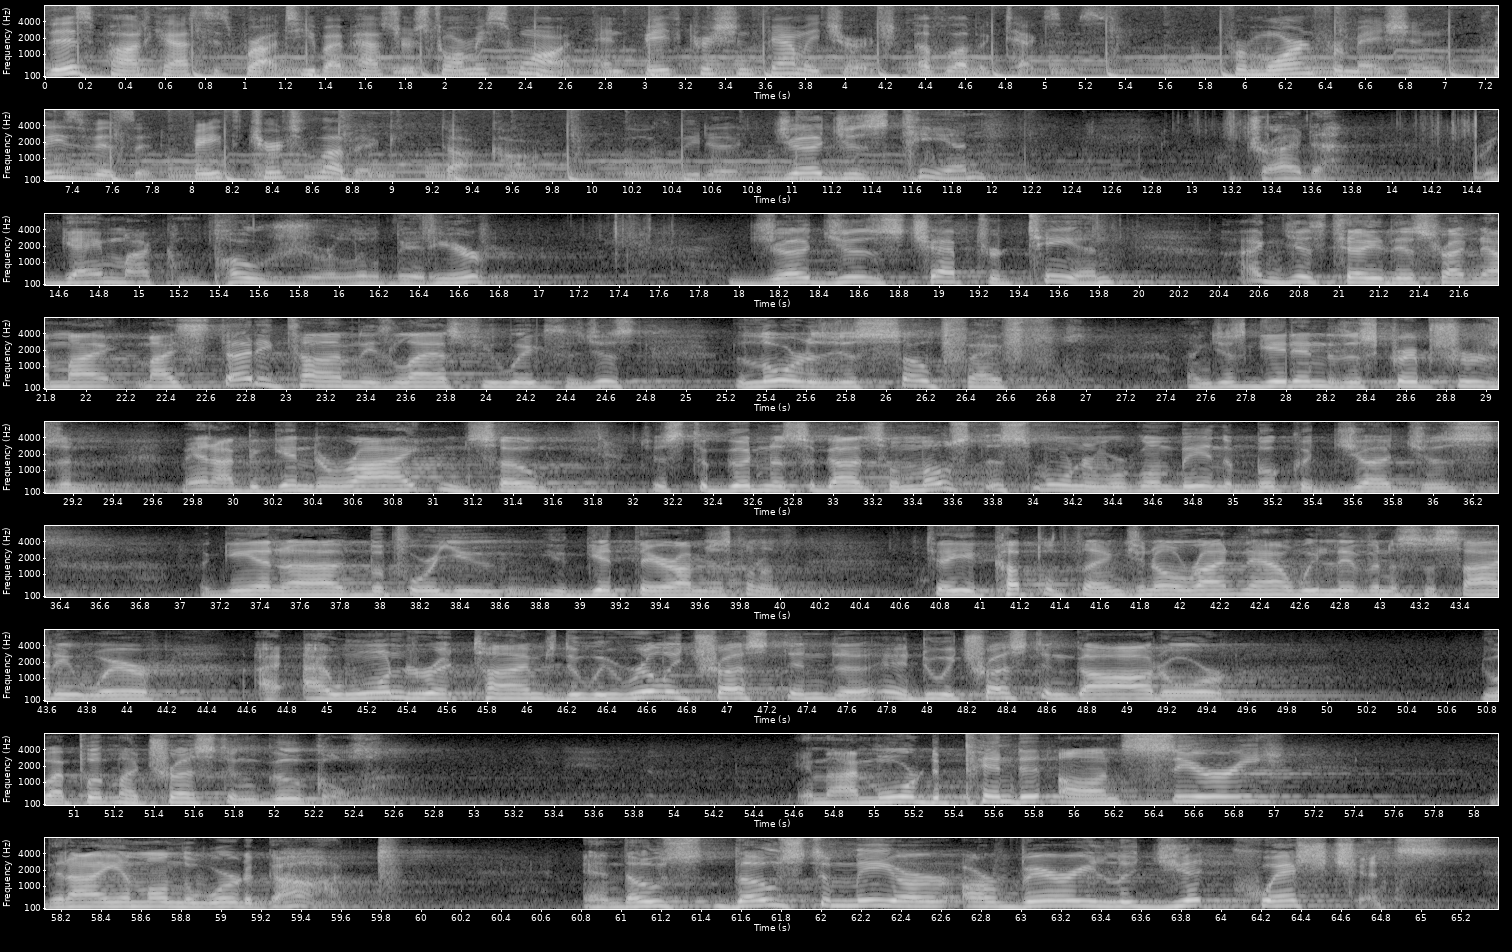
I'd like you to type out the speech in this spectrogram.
This podcast is brought to you by Pastor Stormy Swan and Faith Christian Family Church of Lubbock, Texas. For more information, please visit faithchurchlubbock.com. With me to Judges 10. I'll try to regain my composure a little bit here. Judges chapter 10. I can just tell you this right now. My, my study time these last few weeks is just, the Lord is just so faithful. I can just get into the scriptures and, man, I begin to write. And so, just the goodness of God. So, most this morning, we're going to be in the book of Judges. Again, uh, before you, you get there, I'm just going to tell you a couple things. You know, right now, we live in a society where I, I wonder at times do we really trust in, the, do we trust in God or do I put my trust in Google? Am I more dependent on Siri than I am on the Word of God? And those, those to me are, are very legit questions.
